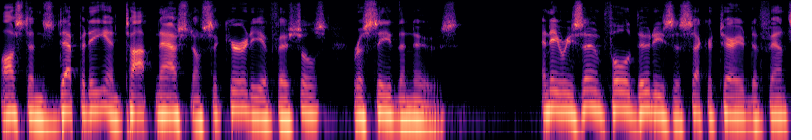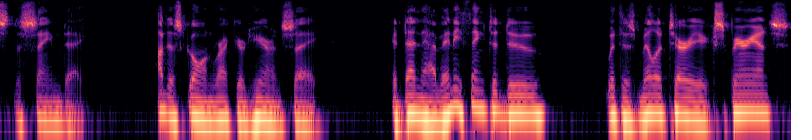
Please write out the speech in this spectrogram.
Austin's deputy and top national security officials received the news. And he resumed full duties as Secretary of Defense the same day. I'll just go on record here and say it doesn't have anything to do with his military experience.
